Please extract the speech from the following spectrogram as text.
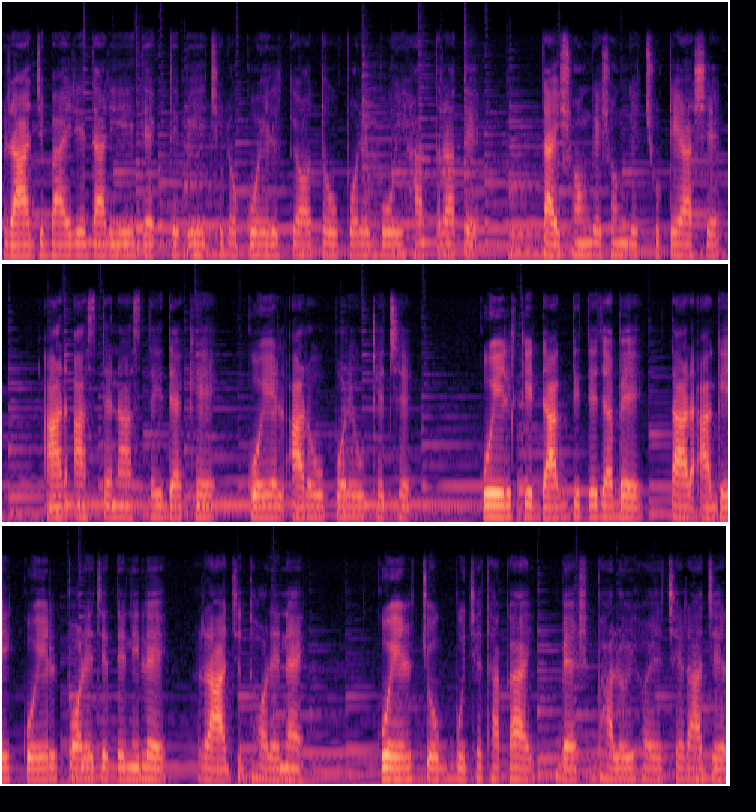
রাজ বাইরে দাঁড়িয়েই দেখতে পেয়েছিল কোয়েলকে অত উপরে বই হাতড়াতে। তাই সঙ্গে সঙ্গে ছুটে আসে আর আসতে না আসতেই দেখে কোয়েল আরও উপরে উঠেছে। কোয়েলকে ডাক দিতে যাবে, তার আগেই কোয়েল পরে যেতে নিলে রাজ ধরে নেয়। কোয়েল চোখ বুঝে থাকায় বেশ ভালোই হয়েছে রাজের।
